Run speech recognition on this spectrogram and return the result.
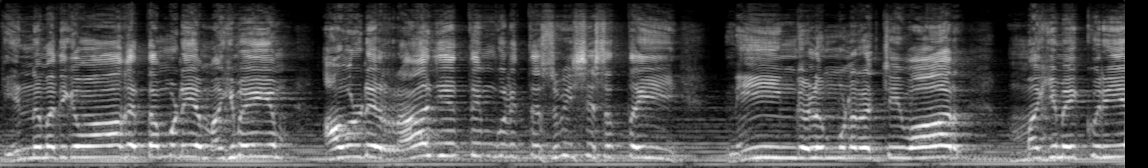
இன்னும் அதிகமாக தம்முடைய மகிமையையும் அவருடைய ராஜ்யத்தையும் குறித்த சுவிசேஷத்தை நீங்களும் உணரச் செய்வார். மகிமைக்குரிய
